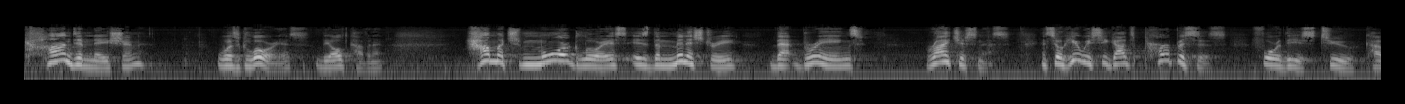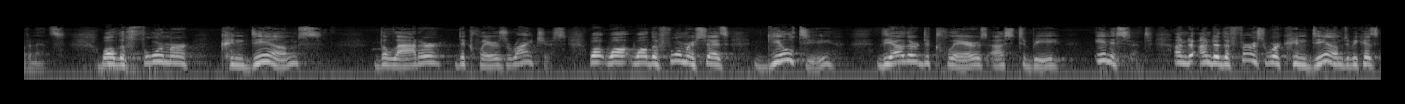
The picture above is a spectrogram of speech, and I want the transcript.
condemnation was glorious, the old covenant, how much more glorious is the ministry that brings righteousness? And so here we see God's purposes for these two covenants. While the former condemns, the latter declares righteous. While, while, while the former says guilty, the other declares us to be innocent. Under, under the first, we're condemned because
